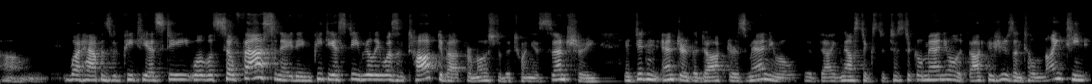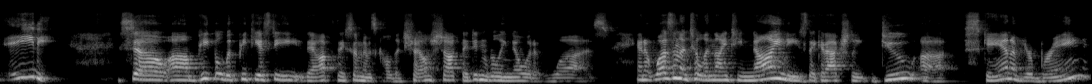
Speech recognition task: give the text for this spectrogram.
um, what happens with PTSD? Well, what's so fascinating, PTSD really wasn't talked about for most of the 20th century. It didn't enter the doctor's manual, the diagnostic statistical manual that doctors use until 1980. So um, people with PTSD, they, they sometimes called it shell shock. They didn't really know what it was. And it wasn't until the 1990s they could actually do a scan of your brain,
